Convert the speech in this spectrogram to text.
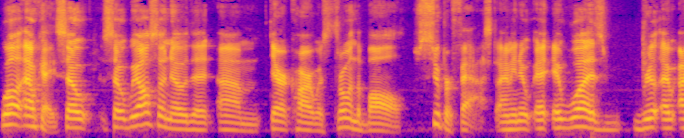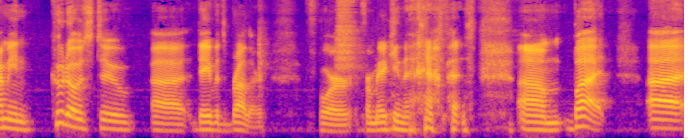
Well, okay, so so we also know that um, Derek Carr was throwing the ball super fast. I mean, it, it, was real. I mean, kudos to uh, David's brother for for making that happen. Um, but uh,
